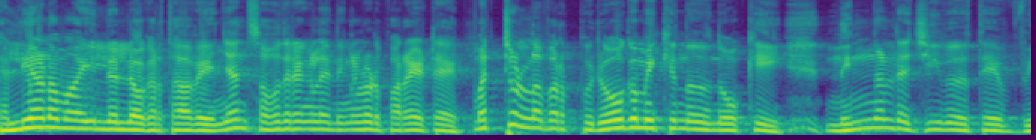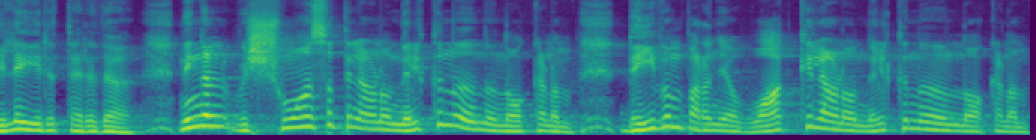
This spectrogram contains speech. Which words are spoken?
കല്യാണമായില്ലല്ലോ കർത്താവെ. ഞാൻ സഹോദരങ്ങളെ നിങ്ങളോട് പറയട്ടെ. മറ്റുള്ളവർ പുരോഗമിക്കുന്നത് നോക്കി നിങ്ങളുടെ ജീവിതത്തെ വിലയിരുത്തരുത്. നിങ്ങൾ വിശ്വാസത്തിലാണോ നിൽക്കുന്നതെന്ന് നോക്കണം. ദൈവം പറഞ്ഞ വാക്കിലാണോ നിൽക്കുന്നതെന്ന് നോക്കണം.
